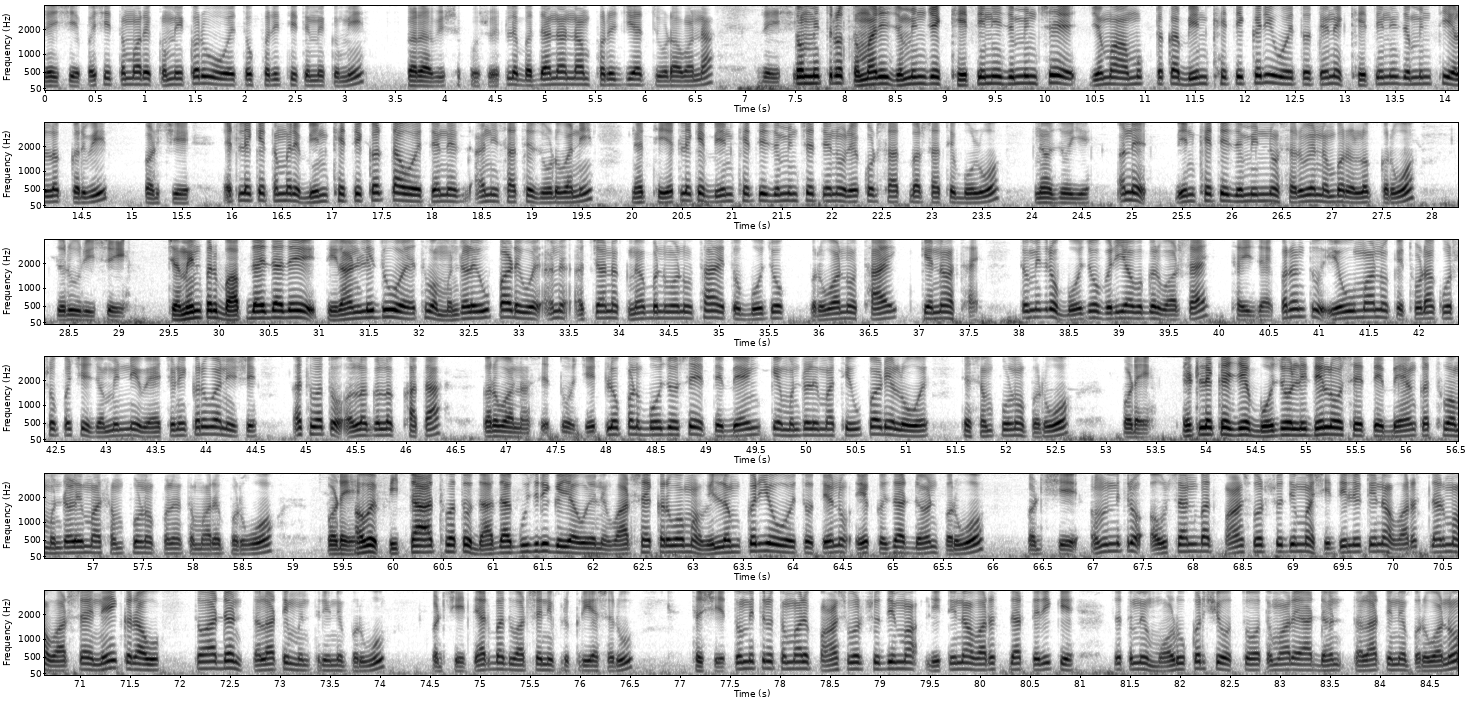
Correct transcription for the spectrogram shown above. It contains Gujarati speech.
રહેશે. પછી તમારે કમી કરવું હોય તો ફરીથી તમે કમી કરાવી શકો છો. એટલે બધાના નામ ફરજિયાત જોડાવાના રહેશે. તો મિત્રો, તમારી જમીન જે ખેતીની જમીન છે, જેમાં અમુક ટકા બિન ખેતી કરી હોય તો તેને ખેતીની જમીનથી અલગ કરવી પડશે. એટલે કે તમારે બિન ખેતી કરતા હોય તેને આની સાથે જોડવાની નથી. એટલે કે બિન ખેતી જમીન છે, તેનો રેકોર્ડ સાત બાર સાથે બોલવો ન જોઈએ. અને બિનખેતી જમીનનો સર્વે નંબર અલગ કરવો જરૂરી છે. જમીન પર બાપ દાદાએ ધિરાણ લીધું હોય અથવા મંડળે ઉપાડ્યું હોય અને અચાનક ન બનવાનું થાય તો બોજો ભરવાનો થાય કે ન થાય. તો મિત્રો, બોજો ભર્યા વગર વારસાઈ થઈ જાય. પરંતુ એવું માનો કે થોડાક વર્ષો પછી જમીનની વહેંચણી કરવાની છે અથવા તો અલગ અલગ ખાતા કરવાના છે. તો જેટલો પણ બોજો છે તે બેંક કે મંડળીમાંથી ઉપાડેલો હોય તે સંપૂર્ણ ભરવો પડે. એટલે કે જે બોજો લીધેલો છે તે બેંક અથવા મંડળીમાં સંપૂર્ણપણે તમારે ભરવો પડે. હવે પિતા અથવા તો દાદા ગુજરી ગયા હોય અને વારસાઈ કરવામાં વિલંબ કર્યો હોય તો તેનો એક હજાર દંડ ભરવો પડશે. અમે મિત્રો અવસાન બાદ પાંચ વર્ષ સુધીમાં સીધી લીટીના વારસદારમાં વારસાઈ નહીં કરાવો તો આ દંડ તલાટી મંત્રીને ભરવું પડશે. ત્યારબાદ વારસાઈની પ્રક્રિયા શરૂ થશે. તો મિત્રો તમારે પાંચ વર્ષ સુધીમાં લીટીના વારસદાર તરીકે જો તમે મોડું કરશો તો તમારે આ દંડ તલાટીને ભરવાનો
